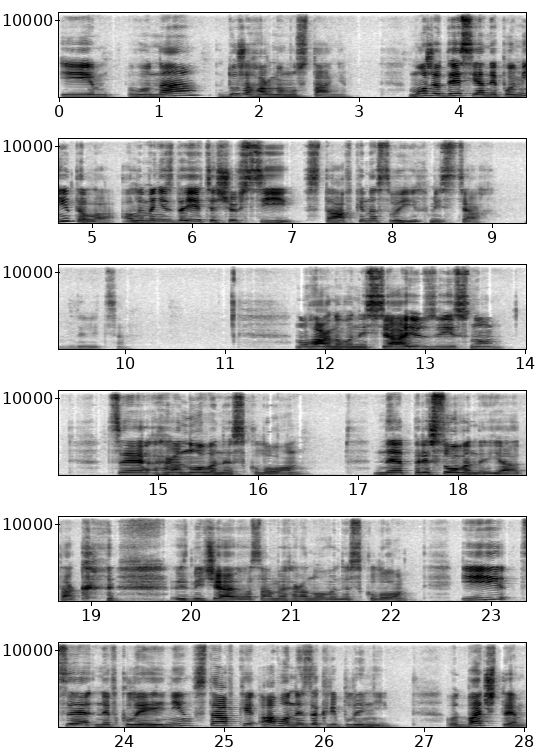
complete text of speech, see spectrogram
і вона в дуже гарному стані. Може, десь я не помітила, але мені здається, що всі ставки на своїх місцях. Дивіться. Ну, гарно вони сяють, звісно. Це грановане скло. Не пресоване, я так відмічаю, а саме грановане скло. І це не вклеєні вставки, а вони закріплені. От бачите,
